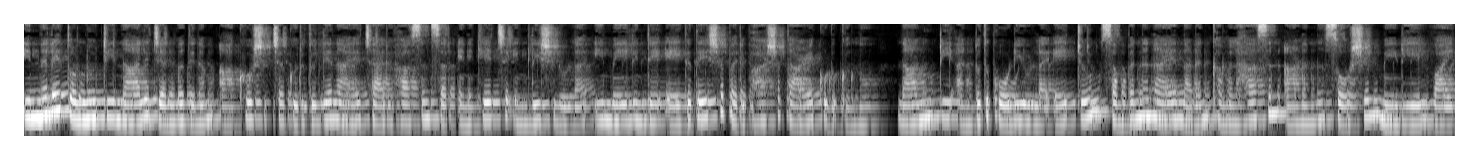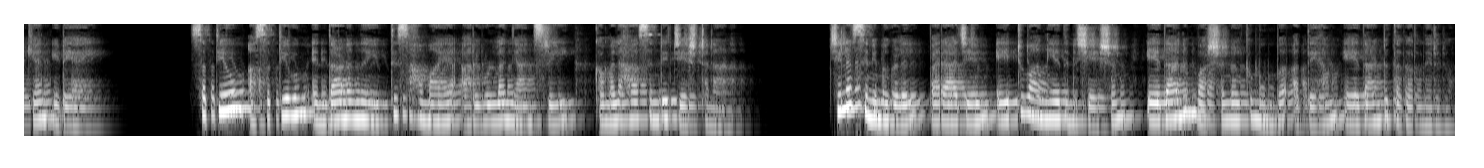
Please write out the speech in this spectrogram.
ഇന്നലെ തൊണ്ണൂറ്റിനാല് ജന്മദിനം ആഘോഷിച്ച ഗുരുതുല്യനായ ചാരുഹാസൻ സർ എനിക്കേച്ച ഇംഗ്ലീഷിലുള്ള ഈ മെയിലിന്റെ ഏകദേശ പരിഭാഷ താഴെ കൊടുക്കുന്നു. നാനൂറ്റി അൻപത് കോടിയുള്ള ഏറ്റവും സമ്പന്നനായ നടൻ കമൽഹാസൻ ആണെന്ന് സോഷ്യൽ മീഡിയയിൽ വായിക്കാൻ ഇടയായി. സത്യവും അസത്യവും എന്താണെന്ന് യുക്തിസഹമായ അറിവുള്ള ഞാൻ ശ്രീ കമൽഹാസന്റെ ജ്യേഷ്ഠനാണ്. ചില സിനിമകളിൽ പരാജയം ഏറ്റുവാങ്ങിയതിനു ശേഷം ഏതാനും വർഷങ്ങൾക്ക് മുമ്പ് അദ്ദേഹം ഏതാണ്ട് തകർന്നിരുന്നു.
